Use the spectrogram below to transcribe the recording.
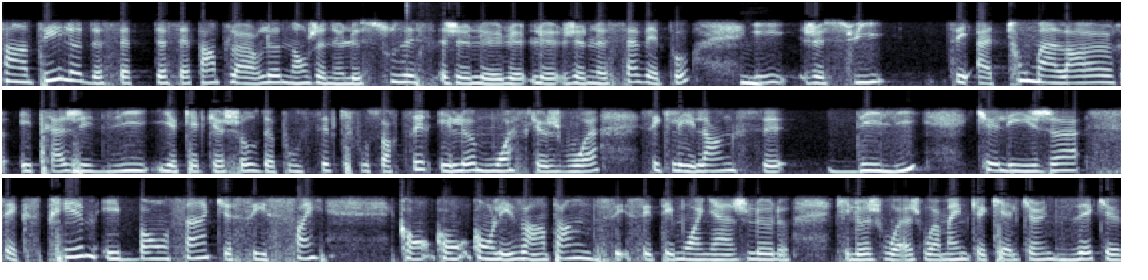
santé, là, de cette, de cette ampleur-là, non, je ne le sous, je le, le, je ne le savais pas. Mm. Et je suis à tout malheur et tragédie, il y a quelque chose de positif qu'il faut sortir. Et là, moi, ce que je vois, c'est que les langues se délient, que les gens s'expriment et bon sang que c'est sain qu'on les entende, ces, ces témoignages-là. Là. Puis là, je vois, je vois même que quelqu'un disait que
